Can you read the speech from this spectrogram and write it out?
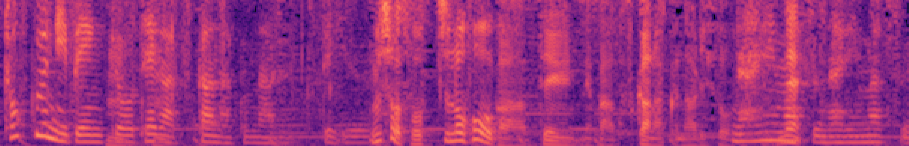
特に勉強手がつかなくなるっていう、むしろそっちの方が手がつかなくなりそうですね。なりますなります、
